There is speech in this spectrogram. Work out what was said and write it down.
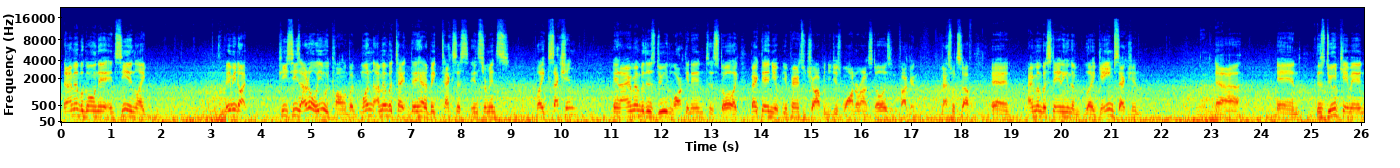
and I remember going there and seeing like maybe not PCs. I don't know what you would call them, but one I remember te- they had a big Texas Instruments like section, and I remember this dude walking into the store. Like back then, your, your parents would shop and you just wander around stores and fucking mess with stuff. And I remember standing in the like game section, uh, and this dude came in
